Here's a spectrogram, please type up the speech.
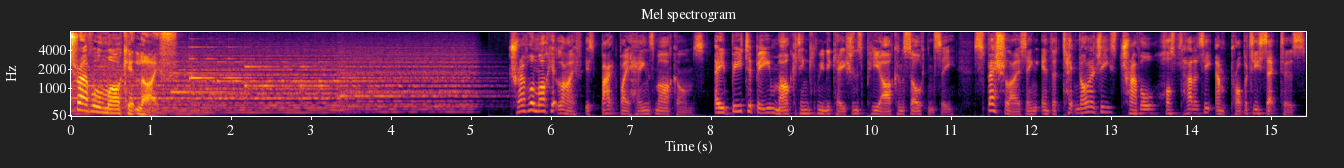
Travel Market Life. Travel Market Life is backed by Haynes Marcoms, a B2B marketing communications PR consultancy specializing in the technologies, travel, hospitality, and property sectors.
